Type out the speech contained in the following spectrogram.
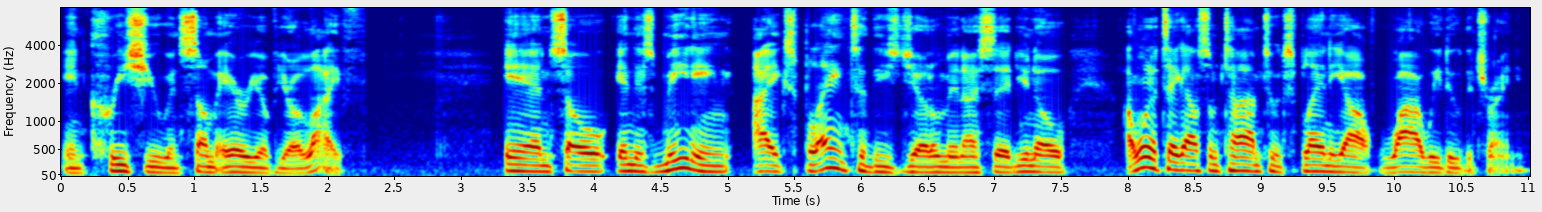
increase you in some area of your life. And so in this meeting, I explained to these gentlemen, I said, you know, I want to take out some time to explain to y'all why we do the training.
